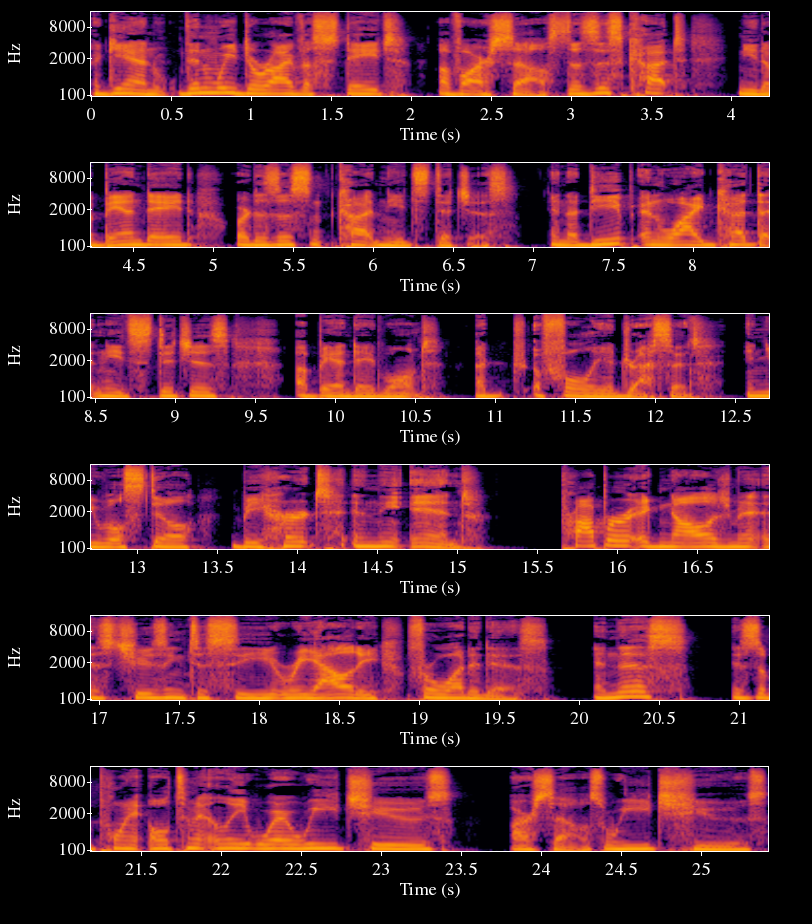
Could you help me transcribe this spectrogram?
Again, then we derive a state of ourselves. Does this cut need a band aid or does this cut need stitches? In a deep and wide cut that needs stitches, a band aid won't ad- fully address it. And you will still be hurt in the end Proper acknowledgement is choosing to see reality for what it is. And this is the point ultimately where we choose ourselves. We choose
